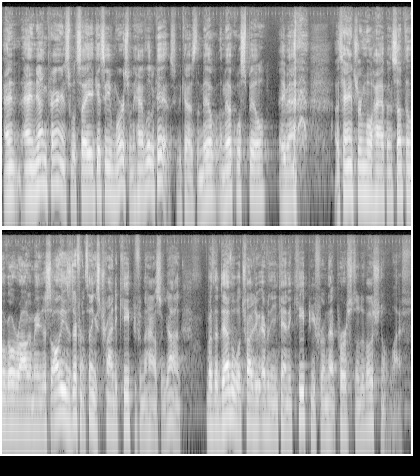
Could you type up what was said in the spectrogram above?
And, and young parents will say it gets even worse when they have little kids because the milk, the milk will spill, amen. A tantrum will happen, something will go wrong. I mean, just all these different things trying to keep you from the house of God. But the devil will try to do everything he can to keep you from that personal devotional life.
